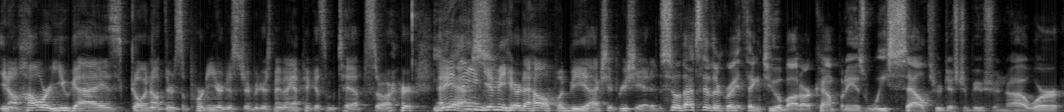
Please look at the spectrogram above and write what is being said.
you know, how are you guys going out there and supporting your distributors? Maybe I can pick up some tips or anything you can give me here to help would be actually appreciated. So that's the other great thing too about our company is we sell through distribution. Uh, we're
